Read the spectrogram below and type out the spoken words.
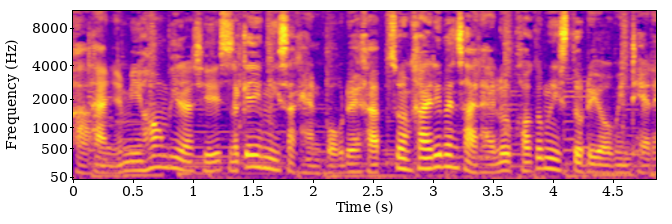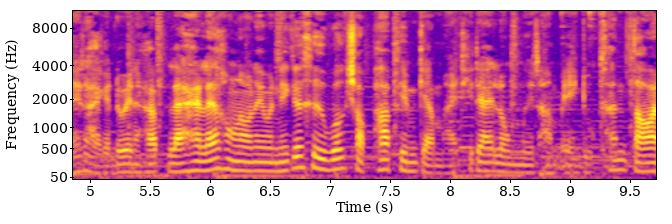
คะแถมยังมีห้องพิลาทิส และก็ยังมีสักแฮนด์โปกด้วยครับ ส่วนใครที่เป็นสายถ่ายรูปเขาก็มีสตูดิโอวินเทจให้ถ่ายกันด้วยนะครับ และไฮไลท์ของเราในวันนี้ก็คือเวิร์กช็อปภาพพิมพ์แกะไม้ที่ได้ลงมือทำเองทุกขั้นตอน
